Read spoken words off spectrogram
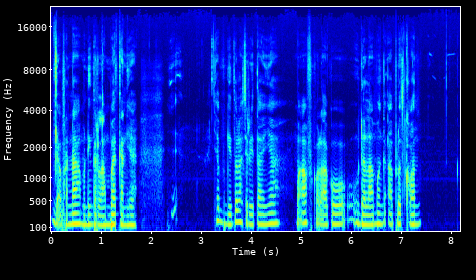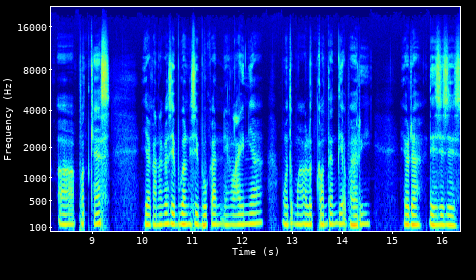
nggak pernah mending terlambat kan ya. Ya begitulah ceritanya. Maaf kalau aku udah lama nggak upload kon uh, podcast ya karena kesibukan-kesibukan yang lainnya untuk mengupload konten tiap hari. Ya udah this is this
